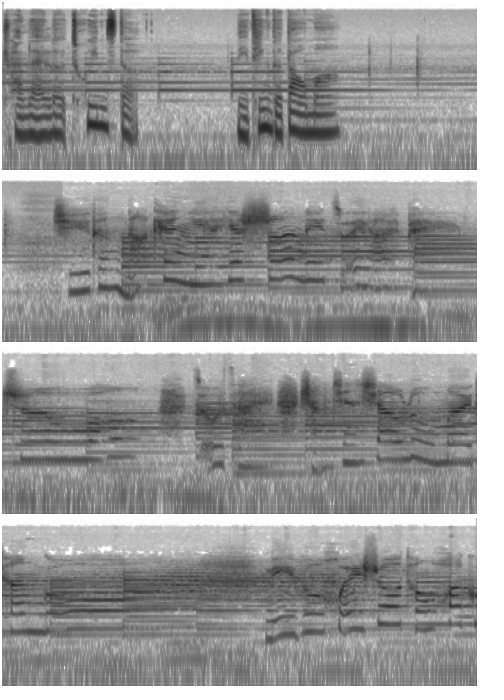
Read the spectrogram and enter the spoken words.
传来了 Twins 的，你听得到吗？记得那天爷爷是你最爱陪着。走在乡间小路卖糖果，你不会说童话故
